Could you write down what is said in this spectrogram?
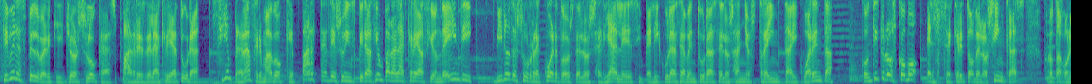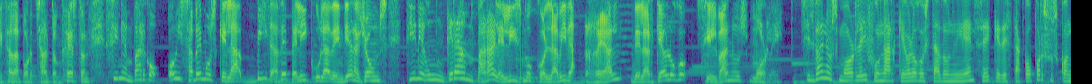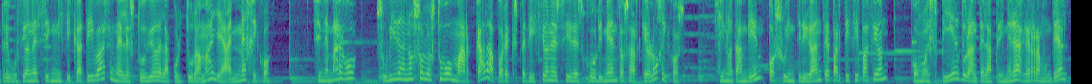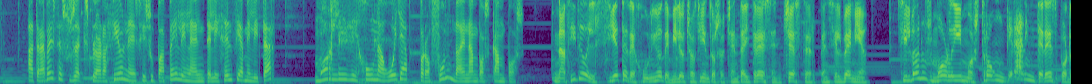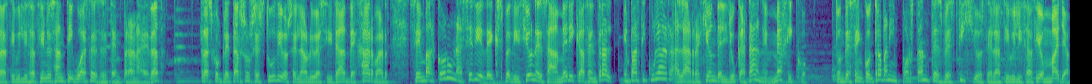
Steven Spielberg y George Lucas, padres de la criatura, siempre han afirmado que parte de su inspiración para la creación de Indy vino de sus recuerdos de los seriales y películas de aventuras de los años 30 y 40, con títulos como El secreto de los Incas, protagonizada por Charlton Heston. Sin embargo, hoy sabemos que la vida de película de Indiana Jones tiene un gran paralelismo con la vida real del arqueólogo Sylvanus Morley. Sylvanus Morley fue un arqueólogo estadounidense que destacó por sus contribuciones significativas en el estudio de la cultura maya en México. Sin embargo, su vida no solo estuvo marcada por expediciones y descubrimientos arqueológicos, sino también por su intrigante participación como espía durante la Primera Guerra Mundial. A través de sus exploraciones y su papel en la inteligencia militar, Morley dejó una huella profunda en ambos campos. Nacido el 7 de junio de 1883 en Chester, Pensilvania, Sylvanus Morley mostró un gran interés por las civilizaciones antiguas desde temprana edad. Tras completar sus estudios en la Universidad de Harvard, se embarcó en una serie de expediciones a América Central, en particular a la región del Yucatán, en México, donde se encontraban importantes vestigios de la civilización maya.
